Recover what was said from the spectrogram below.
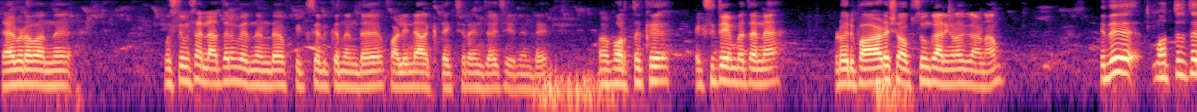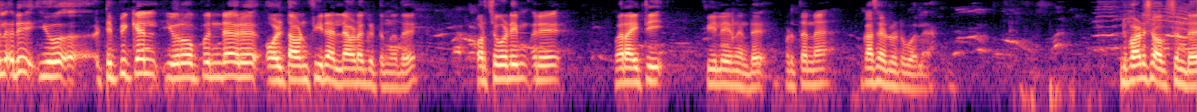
ഞാൻ ഇവിടെ വന്ന് മുസ്ലിംസ് എല്ലാത്തരും വരുന്നുണ്ട് പിക്സ് എടുക്കുന്നുണ്ട് പള്ളീന്റെ ആർക്കിടെക്ചർ എൻജോയ് ചെയ്യുന്നുണ്ട്. അപ്പോൾ പുറത്തേക്ക് എക്സിറ്റ് ചെയ്യുമ്പോൾ തന്നെ ഇവിടെ ഒരുപാട് ഷോപ്സും കാര്യങ്ങളൊക്കെ കാണാം. ഇത് മൊത്തത്തിൽ ഒരു യു ടിപ്പിക്കൽ യൂറോപ്പിന്റെ ഒരു ഓൾഡ് ടൗൺ ഫീൽ അല്ല അവിടെ കിട്ടുന്നത്. കുറച്ചുകൂടിയും ഒരു വെറൈറ്റി ഫീൽ ചെയ്യുന്നുണ്ട്. ഇവിടെ തന്നെ ആ സൈഡിലോട്ട് പോലെ ഒരുപാട് ഷോപ്സ് ഉണ്ട്.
